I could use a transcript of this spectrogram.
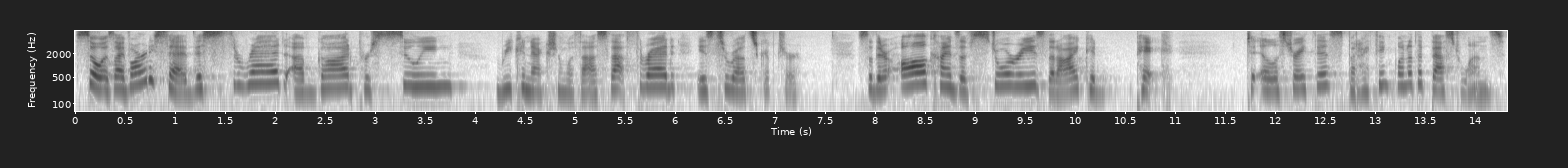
So, as I've already said, this thread of God pursuing reconnection with us, that thread is throughout Scripture. So, there are all kinds of stories that I could pick to illustrate this, but I think one of the best ones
